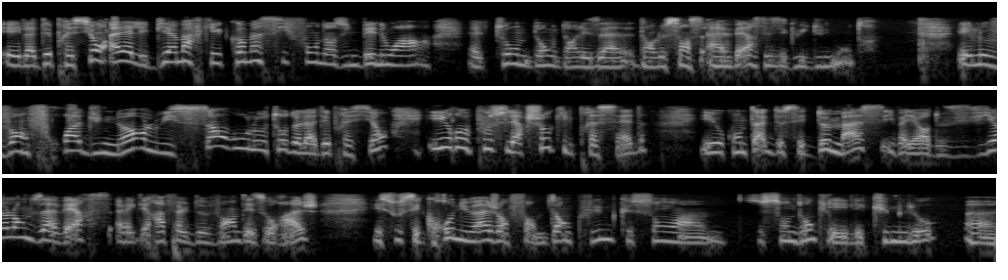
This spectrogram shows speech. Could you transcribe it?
Et la dépression, elle, elle est bien marquée comme un siphon dans une baignoire. Elle tourne donc dans le sens inverse des aiguilles d'une montre et le vent froid du nord, lui, s'enroule autour de la dépression, il repousse l'air chaud qui le précède, et au contact de ces deux masses, il va y avoir de violentes averses avec des rafales de vent, des orages, et sous ces gros nuages en forme d'enclume que sont, euh, ce sont donc les, les cumulo euh.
